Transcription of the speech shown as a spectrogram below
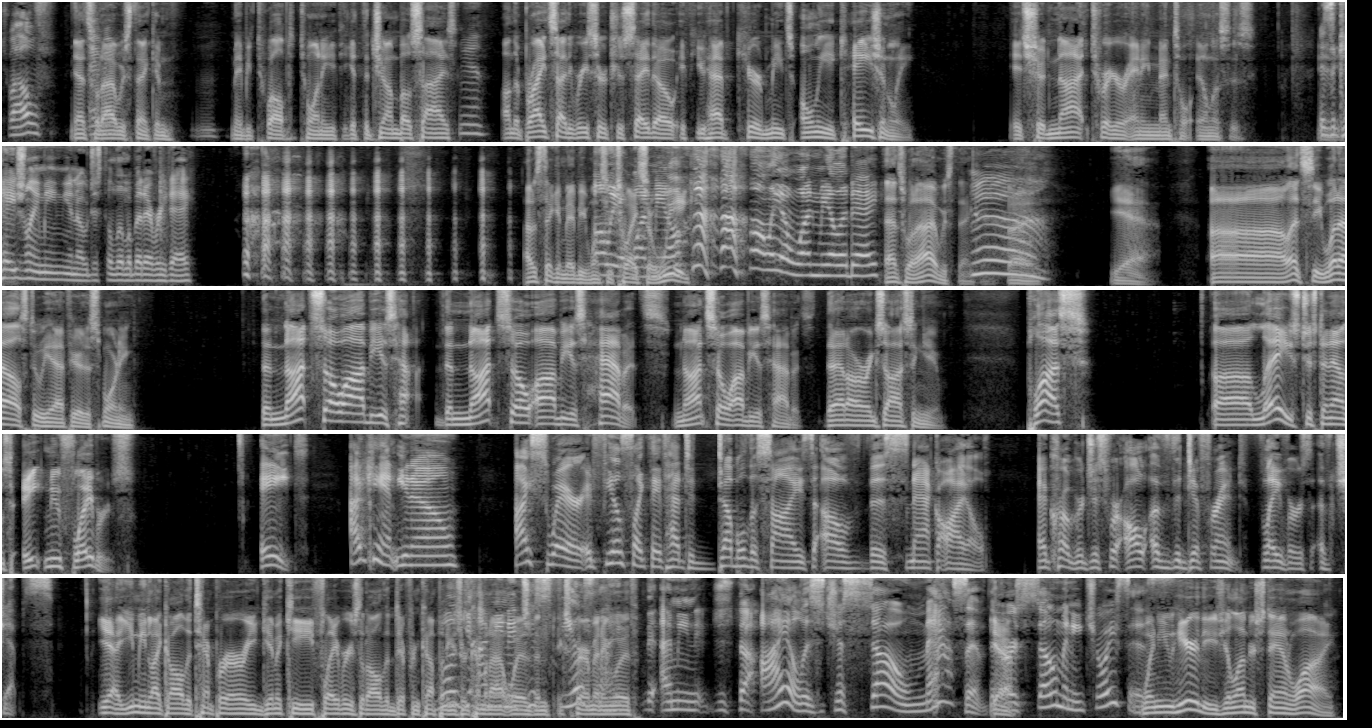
12? That's what I was thinking. Maybe 12 to 20 if you get the jumbo size. Yeah. On the bright side, the researchers say, though, if you have cured meats only occasionally, it should not trigger any mental illnesses. Does occasionally mean, you know, just a little bit every day? I was thinking maybe once Only or twice a meal. week. Only a one meal a day. That's what I was thinking. Yeah. Uh, let's see. What else do we have here this morning? The not so obvious, ha- the not so obvious habits, not so obvious habits that are exhausting you. Plus, uh, Lay's just announced eight new flavors. Eight. I can't, you know, I swear it feels like they've had to double the size of the snack aisle at Kroger just for all of the different flavors of chips. Yeah, you mean like all the temporary gimmicky flavors that all the different companies Well, are coming I out mean, it with and experimenting like- with? I mean, just the aisle is just so massive. There Yeah. are so many choices. When you hear these, you'll understand why.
